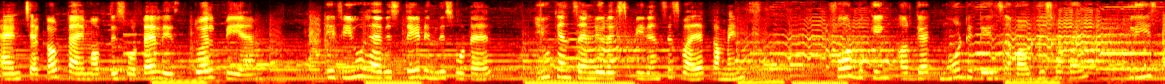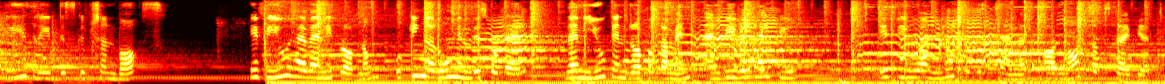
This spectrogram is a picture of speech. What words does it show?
and checkout time of this hotel is 12 pm. If you have stayed in this hotel, you can send your experiences via comments. For booking or get more details about this hotel, please please read description box. If you have any problem booking a room in this hotel, then you can drop a comment and we will help you. If you are new to this channel or not subscribed yet,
